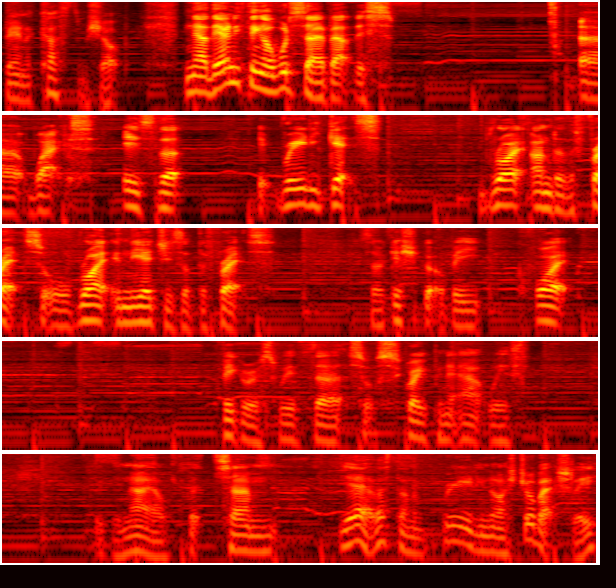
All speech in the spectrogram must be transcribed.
being a custom shop. Now, the only thing I would say about this uh, wax is that it really gets right under the frets or right in the edges of the frets. So I guess you've got to be quite vigorous with uh, sort of scraping it out with with your nail. But um, yeah, that's done a really nice job actually.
